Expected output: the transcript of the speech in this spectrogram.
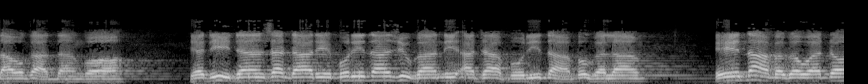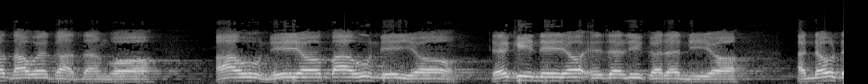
တာဝကတံဃောယတိတံသတ္တာရိပုရိသရှုခာနိအထပုရိသပုဂ္ဂလံဧတဘဂဝတောတာဝကတံဃောအာဟုနေယောပါဟုနေယောတခိနေယောဣဇလိကရဏီယောအနုတ္တ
